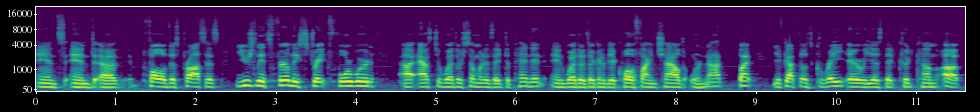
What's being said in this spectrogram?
and, and uh, follow this process. Usually it's fairly straightforward uh, as to whether someone is a dependent and whether they're going to be a qualifying child or not. But you've got those gray areas that could come up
